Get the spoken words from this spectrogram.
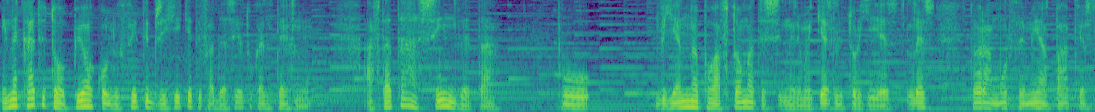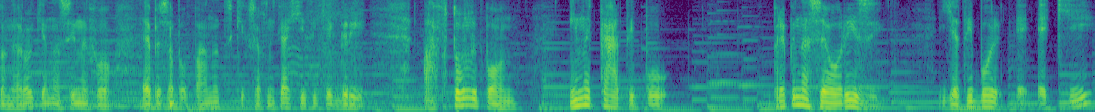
είναι κάτι το οποίο ακολουθεί την ψυχή και τη φαντασία του καλλιτέχνη. Αυτά τα ασύνδετα που βγαίνουν από αυτόματες συνειρμικές λειτουργίες. Λες τώρα μου ήρθε μία πάπια στο νερό και ένα σύννεφο. Έπεσε από πάνω της και ξαφνικά χύθηκε γκρι αυτό λοιπόν είναι κάτι που πρέπει να σε ορίζει γιατί μπορεί, ε, εκεί,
